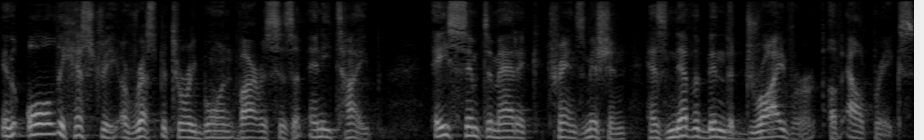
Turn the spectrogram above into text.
in all the history of respiratory borne viruses of any type, asymptomatic transmission has never been the driver of outbreaks.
